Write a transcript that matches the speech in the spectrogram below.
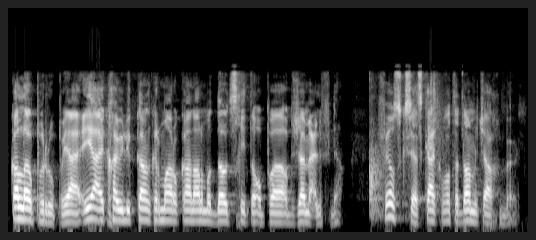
kan lopen roepen. Ja, ja ik ga jullie kanker Marokkaan allemaal doodschieten op, uh, op Jamal Veel succes. Kijken wat er dan met jou gebeurt.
